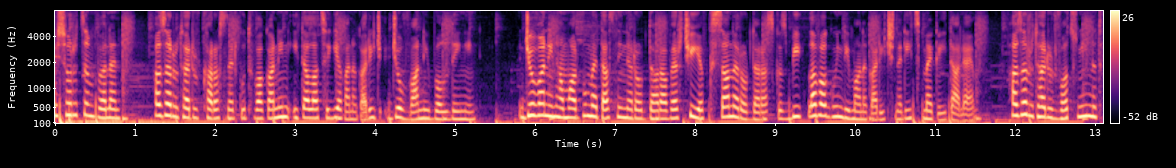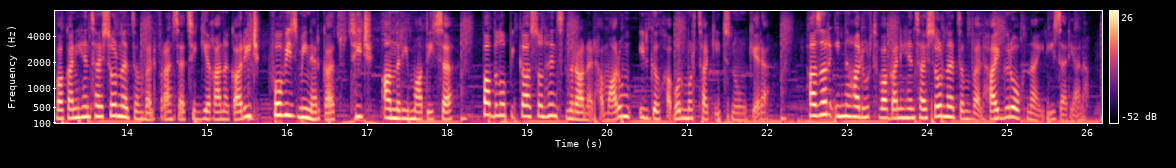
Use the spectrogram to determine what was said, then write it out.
Այսօրը ծնվել են 1842 թվականին իտալացի գեղանկարիչ Ջովանի Բոլդինին։ Ջովանին համարվում է 19-րդ դարավերջի եւ 20-րդ դարասկզբի լավագույն դիմանկարիչներից մեկը Իտալիայում։ 1869 թվականի հենց այսօրն է ծնվել ֆրանսիացի գեղանկարիչ, ֆովիզմի ներկայացուցիչ Անրի Մատիսը։ Պաբլո Պիկասոն հենց նրան էր համարում իր գլխավոր մրցակիցն ու ընկերը։ 1900 թվականի հենց այսօրն է ծնվել հայ գրող Նայիրի Զարյանը։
